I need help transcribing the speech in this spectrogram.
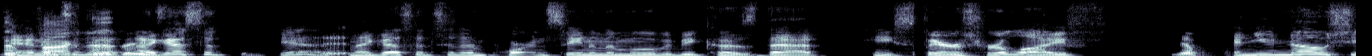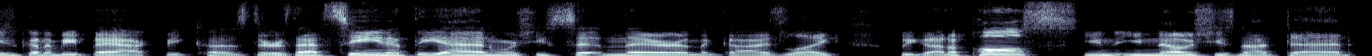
the and fact an, that they I guess it yeah, and I guess it's an important scene in the movie because that he spares her life. Yep. And you know she's gonna be back because there's that scene at the end where she's sitting there and the guy's like, "We got a pulse." You you know she's not dead,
